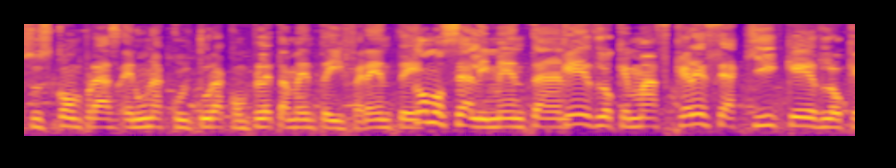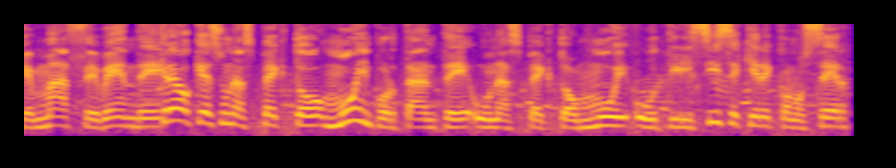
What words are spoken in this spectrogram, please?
sus compras en una cultura completamente diferente, cómo se alimentan, qué es lo que más crece aquí, qué es lo que más se vende. Creo que es un aspecto muy importante, un aspecto muy útil si se quiere conocer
